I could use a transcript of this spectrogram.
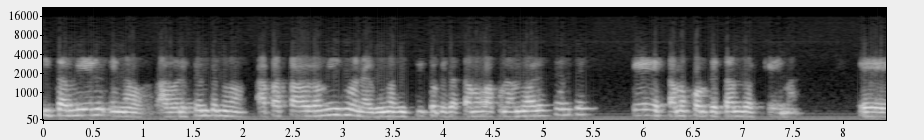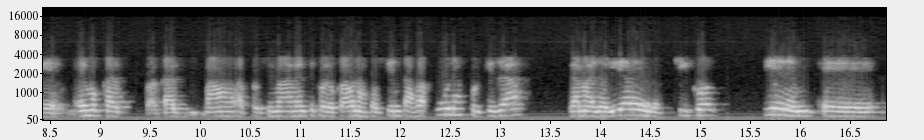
y también en los adolescentes nos ha pasado lo mismo, en algunos distritos que ya estamos vacunando adolescentes, que estamos completando esquemas. Eh, hemos vamos aproximadamente colocado unas 200 vacunas porque ya la mayoría de los chicos tienen eh,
